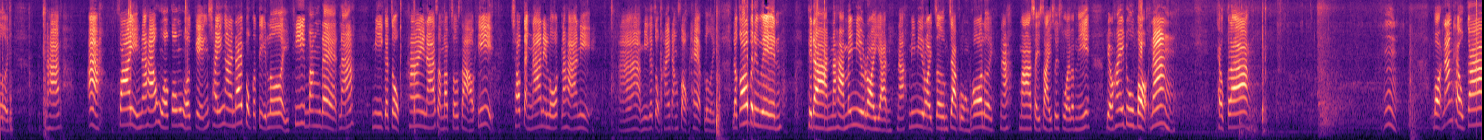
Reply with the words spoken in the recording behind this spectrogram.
เลยนะคะอะไฟนะคะ หัวกงหัวเก๋งใช้งานได้ปกติเลย ที่บังแดดนะ มีกระจกให้นะสำหรับสาวๆที่ชอบแต่งหน้าในรถนะคะนี่อ่ามีกระจกให้ทั้งสองแถบเลย แล้วก็บริเวณ เพดานนะคะ ไม่มีรอยยันนะไม่มีรอยเจิมจากหลวงพ่อเลยนะมาใสๆสวยๆแบบนี้ เดี๋ยวให้ดูเบาะนั่ง แถวกลางอืมเบาะนั่งแถวกลาง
